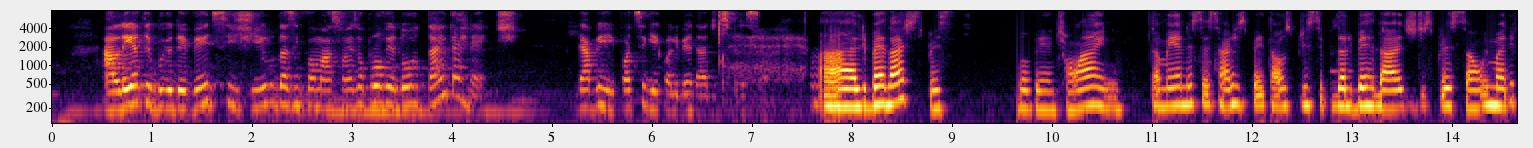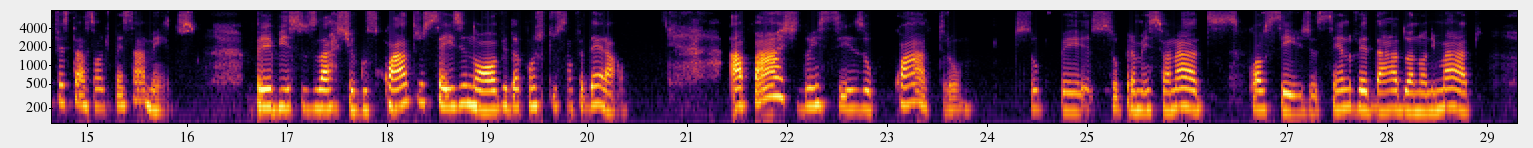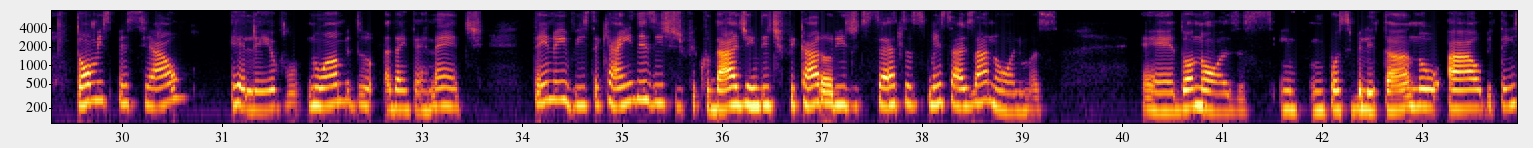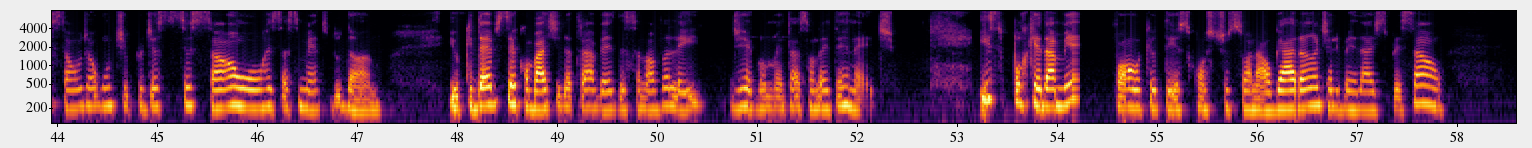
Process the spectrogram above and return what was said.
A lei atribui o dever de sigilo das informações ao provedor da internet. Gabi, pode seguir com a liberdade de expressão. A liberdade de expressão do ambiente online também é necessário respeitar os princípios da liberdade de expressão e manifestação de pensamentos, previstos nos artigos 4, 6 e 9 da Constituição Federal. A parte do inciso 4 super, supramencionados, qual seja, sendo vedado o anonimato, toma especial relevo no âmbito da internet, tendo em vista que ainda existe dificuldade em identificar a origem de certas mensagens anônimas, é, donosas, impossibilitando a obtenção de algum tipo de acessão ou ressarcimento do dano. E o que deve ser combatido através dessa nova lei de regulamentação da internet. Isso porque, da mesma forma que o texto constitucional garante a liberdade de expressão,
